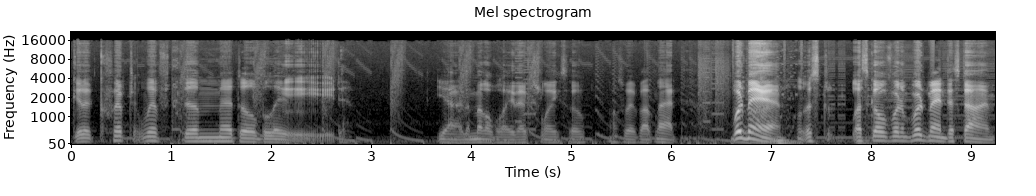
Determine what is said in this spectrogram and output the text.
Get equipped with the Metal Blade. Yeah, the Metal Blade, actually, so I'll say about that. Woodman! Let's, let's go for the Woodman this time.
